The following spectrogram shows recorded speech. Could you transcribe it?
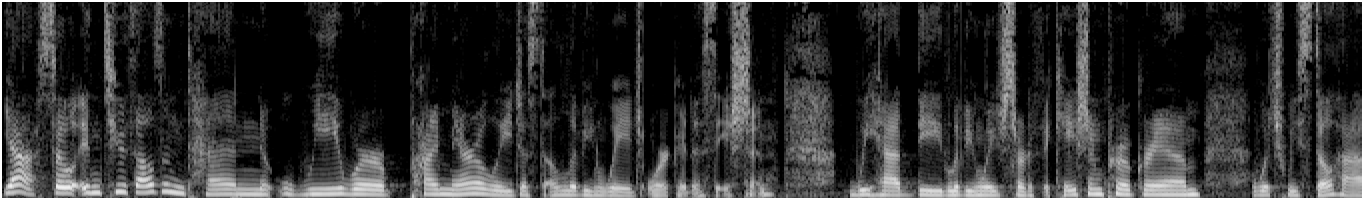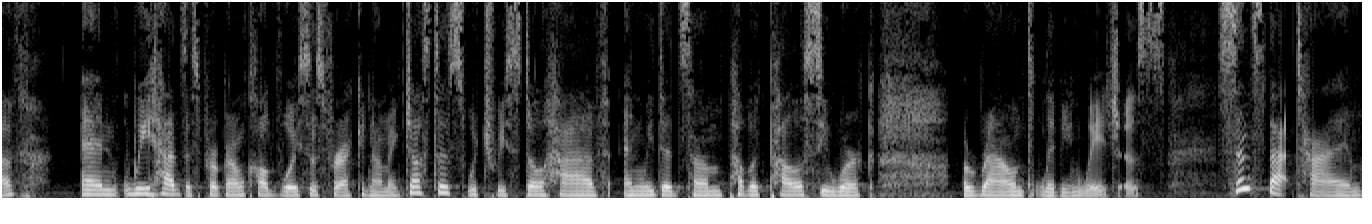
Yeah, so in 2010, we were primarily just a living wage organization. We had the living wage certification program, which we still have. And we had this program called Voices for Economic Justice, which we still have, and we did some public policy work around living wages. Since that time,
